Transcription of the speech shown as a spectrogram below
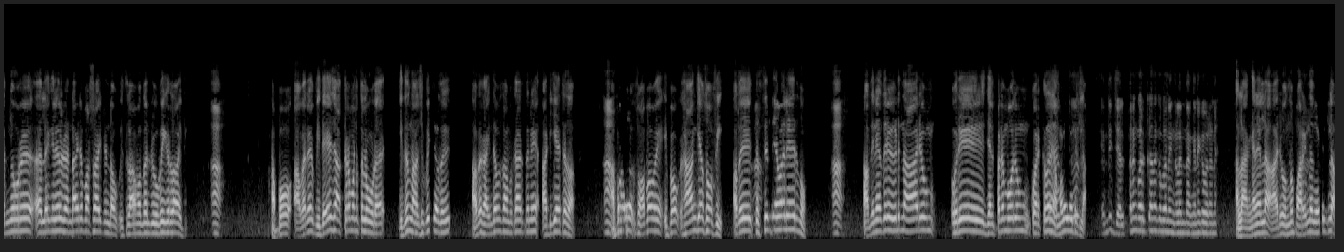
അഞ്ഞൂറ് അല്ലെങ്കിൽ രണ്ടായിരം വർഷമായിട്ടുണ്ടാവും ഇസ്ലാം മതം രൂപീകൃതമായിട്ട്. അപ്പോ അവരെ വിദേശ ആക്രമണത്തിലൂടെ ഇത് നശിപ്പിച്ചത് അത് ഹൈന്ദവ സംസ്കാരത്തിന് അടിയേറ്റതാ. അപ്പൊ അത് സ്വാഭാവികം. ഇപ്പൊ ഹാങ്ക്യ സോഫി അത് ക്രിസ്ത്യൻ ദേവാലയമായിരുന്നു അതിനെതിരെ ഇടുന്ന ആരും ഒരു ജൽപ്പനം പോലും കുറക്കുന്നത് നമ്മൾ കേട്ടിട്ടില്ല. എന്ത് ജൽപ്പനം കുറക്കാന്നൊക്കെ പറഞ്ഞ നിങ്ങൾ എന്താ അങ്ങനെയൊക്കെ പറയണേ? അല്ല അങ്ങനെയല്ല. ആരും ഒന്നും പറയുന്നത് കേട്ടിട്ടില്ല.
